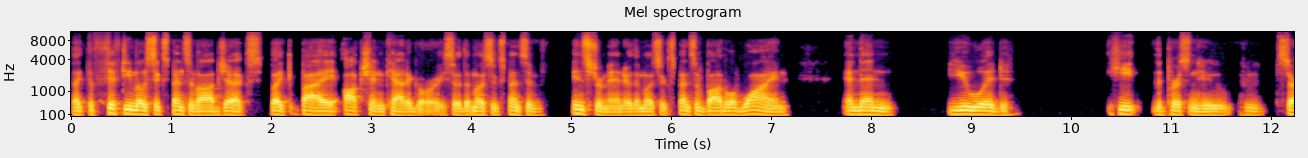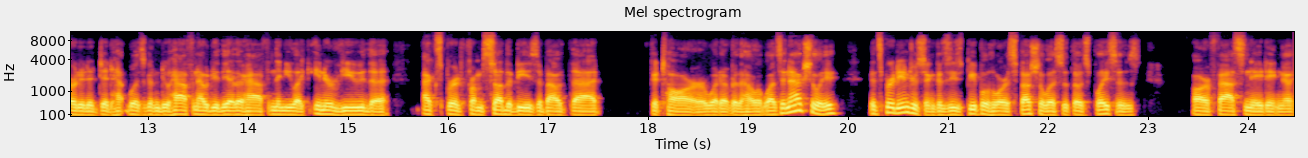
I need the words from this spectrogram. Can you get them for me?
like the 50 most expensive objects, like by auction category. So the most expensive instrument or the most expensive bottle of wine, and then you would he the person who who started it did was going to do half, and I would do the other half, and then you like interview the expert from Sotheby's about that guitar or whatever the hell it was. And actually, it's pretty interesting because these people who are specialists at those places are fascinating. Uh,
